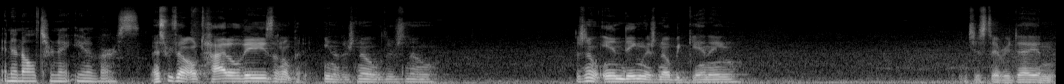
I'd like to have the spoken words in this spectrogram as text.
in an alternate universe. That's the reason I don't title these. I don't put, you know, there's no, there's no, there's no ending. There's no beginning. Just every day and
